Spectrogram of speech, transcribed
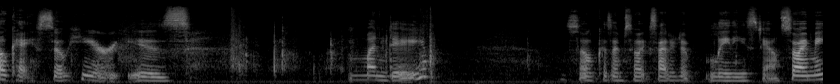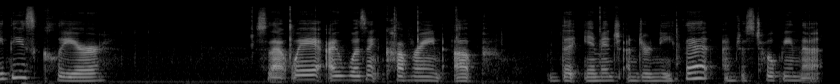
Okay, so here is Monday. So, because I'm so excited to lay these down. So I made these clear so that way I wasn't covering up the image underneath it. I'm just hoping that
